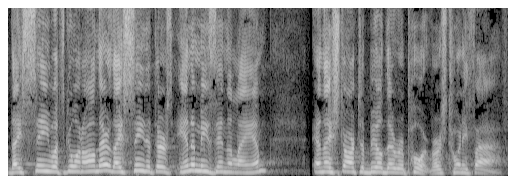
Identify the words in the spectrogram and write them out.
They see what's going on there, they see that there's enemies in the land, and they start to build their report. Verse 25.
